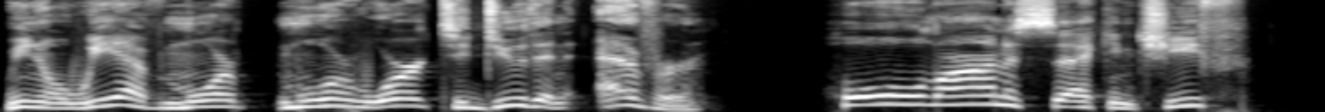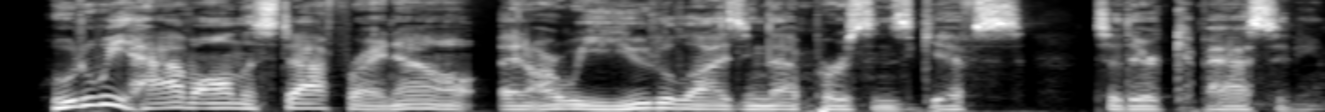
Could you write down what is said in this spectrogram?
We know we have more, more work to do than ever. Hold on a second, chief. Who do we have on the staff right now? And are we utilizing that person's gifts to their capacity?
